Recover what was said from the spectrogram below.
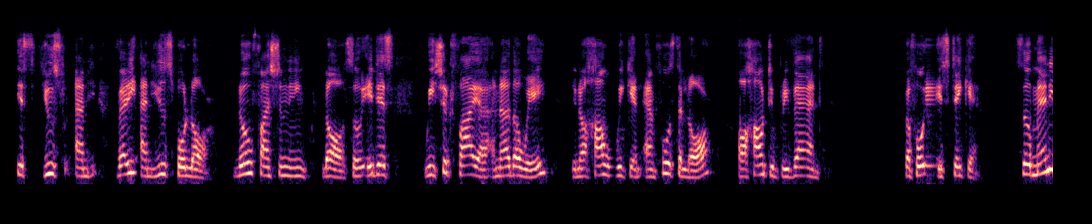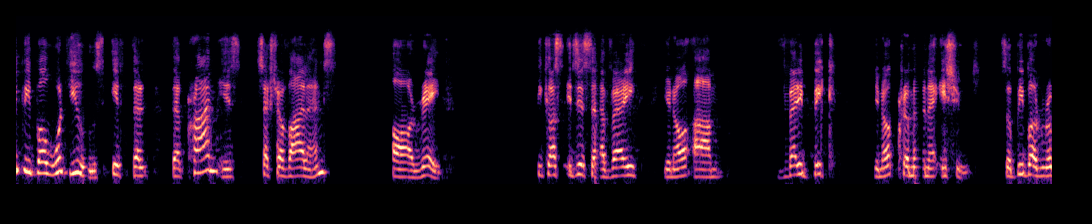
It's used and very unuseful law no functioning law. So it is, we should fire another way, you know, how we can enforce the law or how to prevent before it's taken. So many people would use if the, the crime is sexual violence or rape, because it is a very, you know, um, very big, you know, criminal issues. So people re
